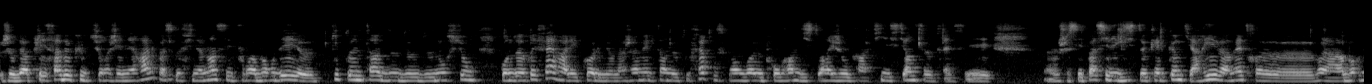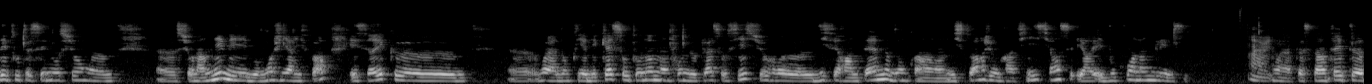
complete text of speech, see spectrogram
je vais appeler ça de culture générale parce que finalement, c'est pour aborder tout un tas de, notions qu'on devrait faire à l'école, mais on n'a jamais le temps de tout faire parce qu'on voit le programme d'histoire et géographie et sciences. Enfin, c'est je ne sais pas s'il existe quelqu'un qui arrive à mettre, voilà, aborder toutes ces notions sur l'année, mais bon, moi, je n'y arrive pas. Et c'est vrai que voilà, donc il y a des caisses autonomes en fond de classe aussi sur euh, différents thèmes, donc en histoire, géographie, sciences et beaucoup en anglais aussi. Ah voilà, parce qu'en fait, euh,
